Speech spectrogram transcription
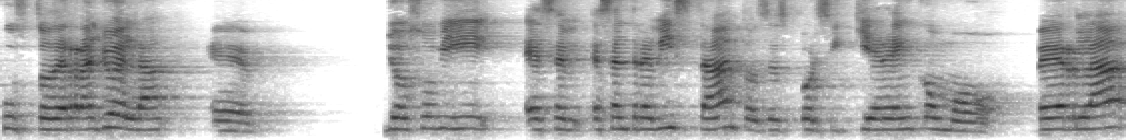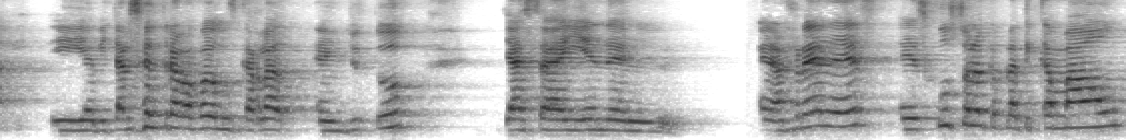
justo de Rayuela, eh, yo subí ese, esa entrevista, entonces por si quieren como verla y evitarse el trabajo de buscarla en YouTube, ya está ahí en, el, en las redes. Es justo lo que platica Mau.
